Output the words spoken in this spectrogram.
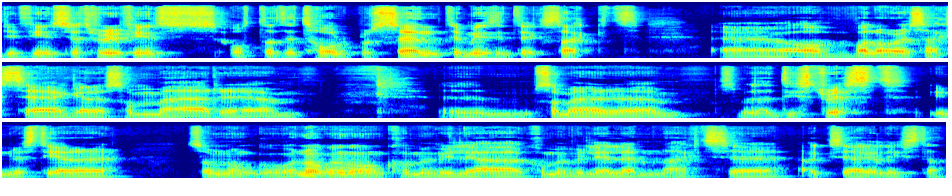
Det finns, jag tror det finns 8-12%, jag minns inte exakt, eh, av Valaris aktieägare som är, eh, eh som är eh, som är distressed investerare som någon gång, någon gång kommer, vilja, kommer vilja lämna aktie, aktieägarlistan.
